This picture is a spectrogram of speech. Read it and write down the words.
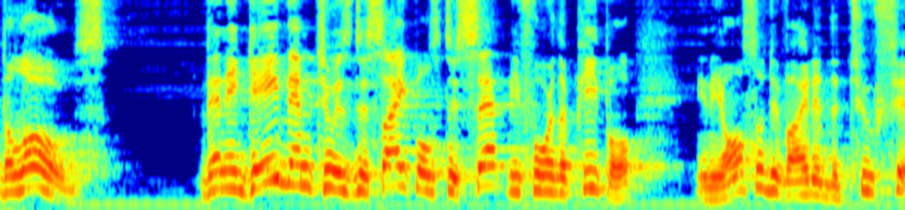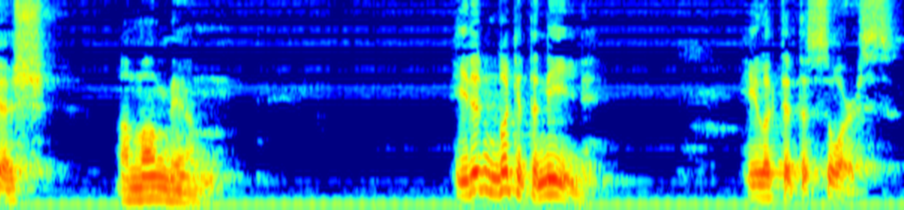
the loaves. Then he gave them to his disciples to set before the people, and he also divided the two fish among them. He didn't look at the need. He looked at the source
